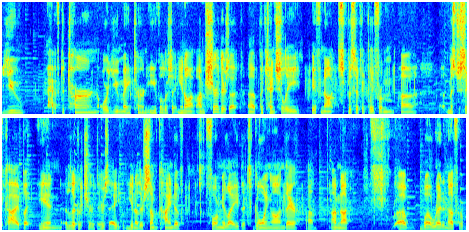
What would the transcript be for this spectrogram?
you have to turn, or you may turn evil, or so. You know, I'm, I'm sure there's a, a, potentially, if not specifically from. Uh, uh, Mr. Sakai, but in literature, there's a you know there's some kind of formulae that's going on there. Um, I'm not uh, well read enough, or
